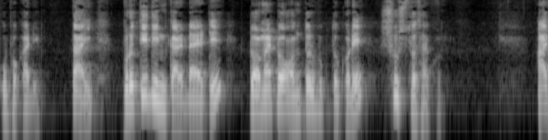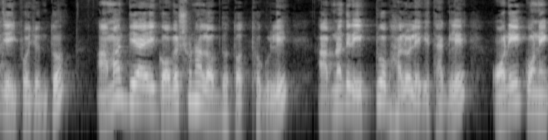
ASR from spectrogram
উপকারী। তাই প্রতিদিনকার ডায়েটে টমেটো অন্তর্ভুক্ত করে সুস্থ থাকুন। আজ এই পর্যন্ত। আমার দেয়া এই গবেষণালব্ধ তথ্যগুলি আপনাদের একটুও ভালো লেগে থাকলে অনেক অনেক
